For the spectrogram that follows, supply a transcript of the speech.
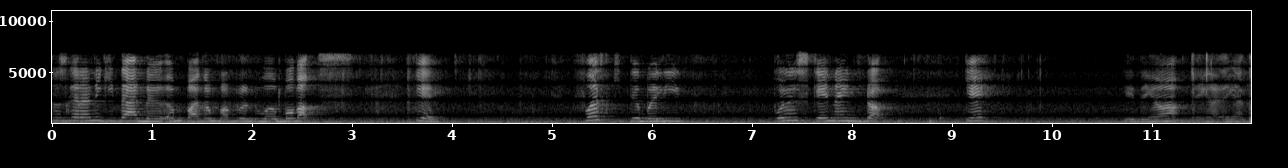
So, sekarang ni kita ada 442 box. Okay. First, kita beli Polis K9 Dog. Okay. Okay, tengok. Tengok, tengok,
